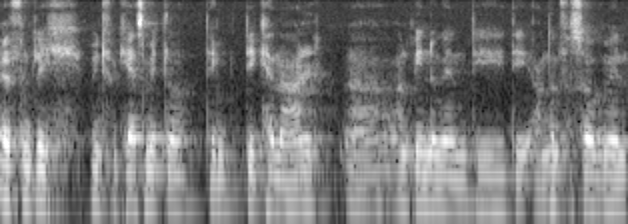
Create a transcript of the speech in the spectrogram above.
öffentlich mit Verkehrsmitteln den, die Kanalanbindungen, die, die anderen Versorgungen,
